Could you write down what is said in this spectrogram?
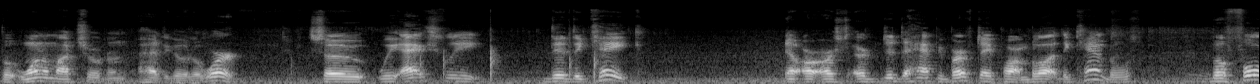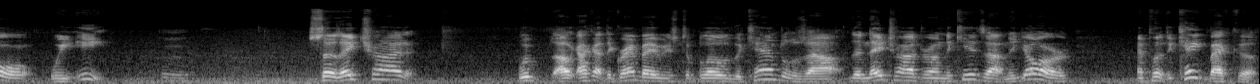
but one of my children had to go to work, so we actually did the cake. uh, Or, or, or did the happy birthday part and blow out the candles before we eat. Mm. So they tried. We, I, I got the grandbabies to blow the candles out. Then they tried to run the kids out in the yard and put the cake back up.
